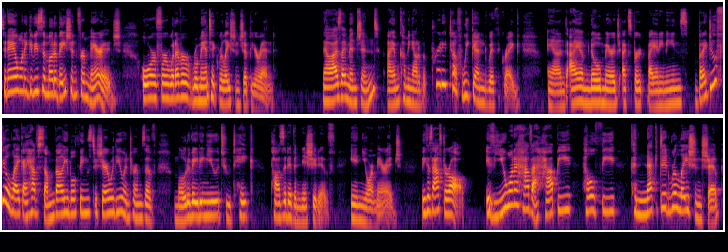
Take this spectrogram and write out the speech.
Today, I want to give you some motivation for marriage or for whatever romantic relationship you're in. Now, as I mentioned, I am coming out of a pretty tough weekend with Greg, and I am no marriage expert by any means, but I do feel like I have some valuable things to share with you in terms of motivating you to take positive initiative in your marriage. Because after all, if you want to have a happy, healthy, connected relationship,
